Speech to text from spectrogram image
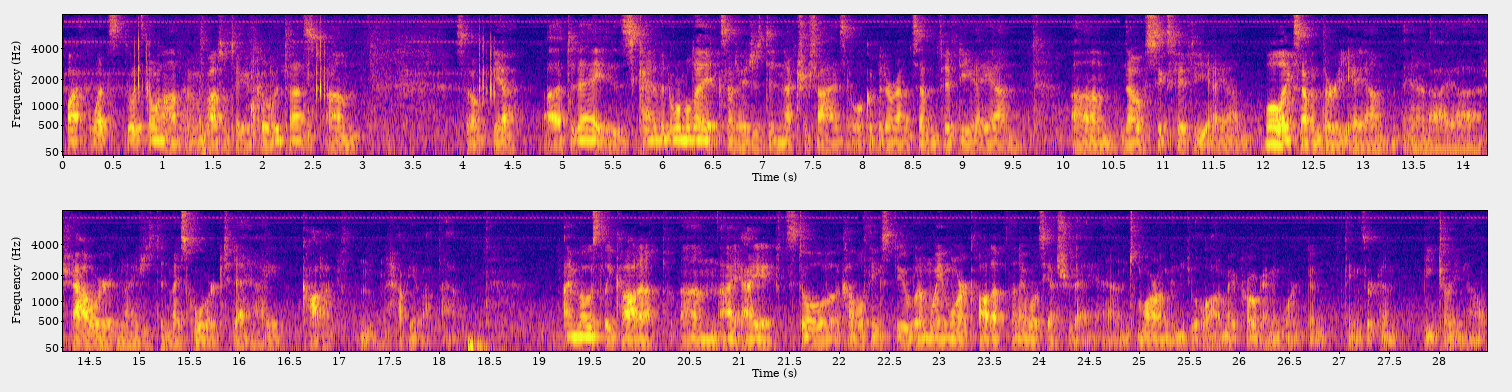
What? What's what's going on? I'm about to take a COVID test. Um, so yeah. Uh, today is kind of a normal day, except I just didn't exercise. I woke up at around 7:50 a.m. Um, no, 6:50 a.m. Well, like 7:30 a.m. And I uh, showered and I just did my schoolwork today. I caught up. I'm happy about that. I'm mostly caught up. Um, I, I still have a couple things to do, but I'm way more caught up than I was yesterday. And tomorrow I'm going to do a lot of my programming work, and things are going to be turning out.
